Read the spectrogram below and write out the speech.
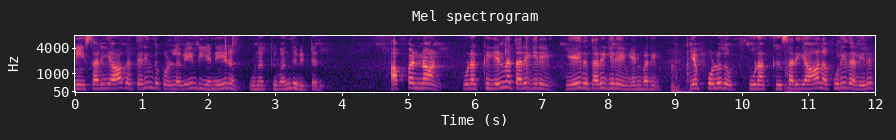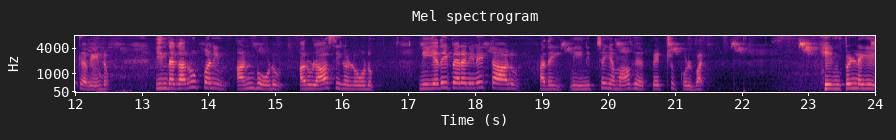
நீ சரியாக தெரிந்து கொள்ள வேண்டிய நேரம் உனக்கு வந்துவிட்டது. அப்பன் நான் உனக்கு என்ன தருகிறேன் ஏது தருகிறேன் என்பதில் எப்பொழுதும் உனக்கு சரியான புரிதல் இருக்க வேண்டும். இந்த கருப்பனின் அன்போடும் அருளாசிகளோடும். நீ எதை பெற நினைத்தாலும் அதை நீ நிச்சயமாக பெற்றுக்கொள்வாய். என் பிள்ளையே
